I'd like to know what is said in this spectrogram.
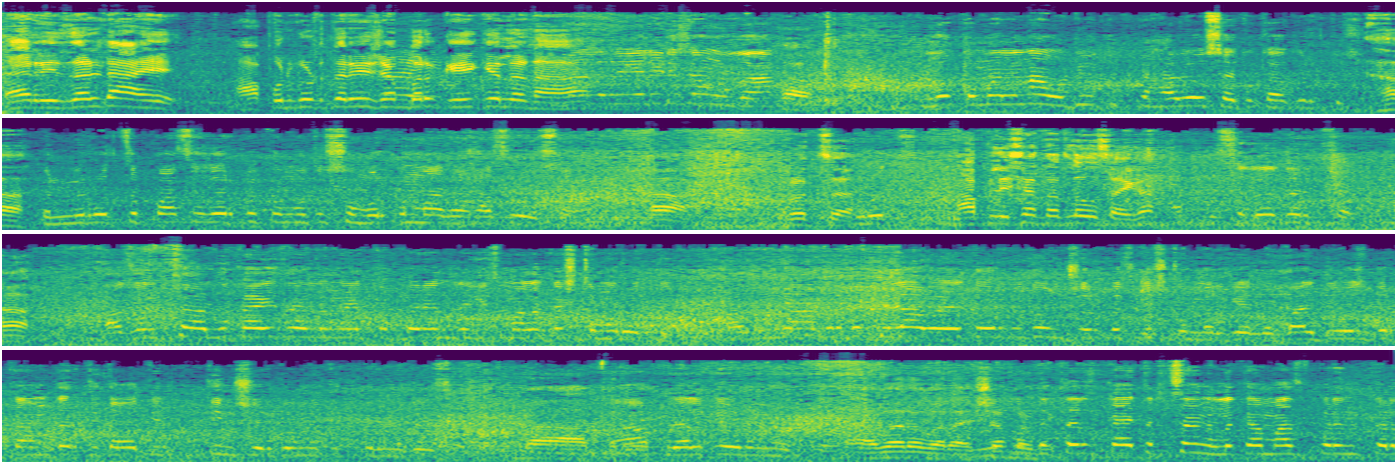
नाही रिझल्ट आहे. आपण कुठेतरी शंभर हे केलं ना. रियालिटी सांगू का? हा. लोक मला नाव ठेवतात की हा व्यवसाय तू का करतोस? हा. पण मी रोजचं पाच हजार रुपये कमवतो समोर पण माझा हाच व्यवसाय हा. रोजचं. रोज. आपल्या शेतातलं ऊस आहे का? आपलं सगळं घरचं. हा. अजून चालू काही झालं नाही तोपर्यंत लगेच मला कस्टमर होते. अजून मी अगरबत्ती लावायला तर मी दोनशे रुपये कस्टमर गेलो. बाय दिवसभर काम करते तेव्हा ती तीनशे रुपये मी पूर्ण बापरे. आपल्याला केवढं मिळतं? हा, बरोबर आहे. शंभर टक्के. तर काय तर चांगलं काम आजपर्यंत करत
